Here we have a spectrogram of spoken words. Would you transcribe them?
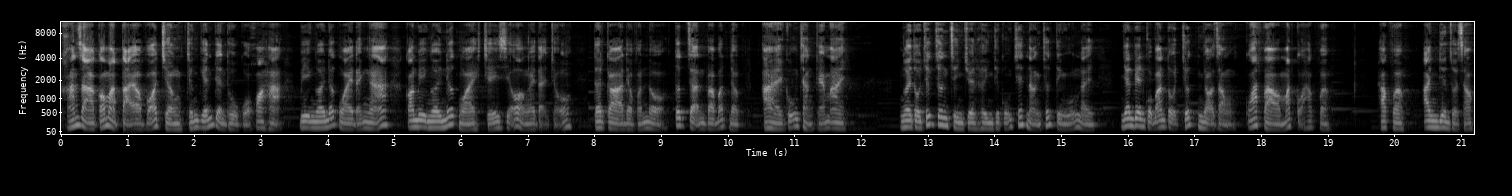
Khán giả có mặt tại ở võ trường chứng kiến tuyển thủ của Hoa Hạ bị người nước ngoài đánh ngã, còn bị người nước ngoài chế giễu ở ngay tại chỗ. Tất cả đều phẫn nộ, tức giận và bất lực, ai cũng chẳng kém ai. Người tổ chức chương trình truyền hình thì cũng chết nặng trước tình huống này. Nhân viên của ban tổ chức nhỏ giọng quát vào mắt của Hắc Vương. Hắc Vương, anh điên rồi sao?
